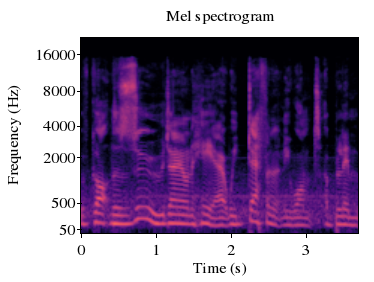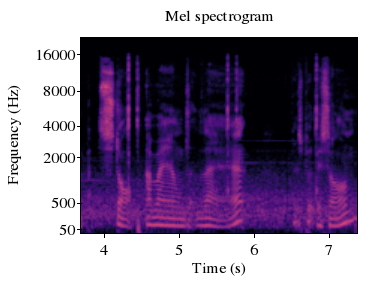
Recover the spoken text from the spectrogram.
We've got the zoo down here. We definitely want a blimp stop around there. Let's put this on.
